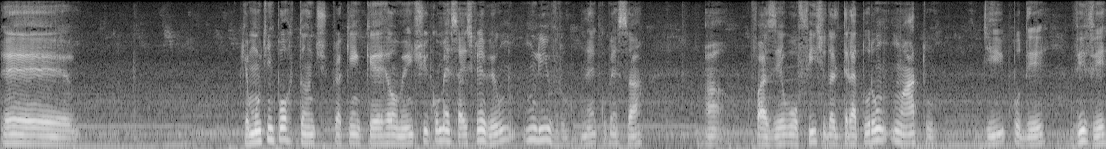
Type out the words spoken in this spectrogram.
é, que é muito importante para quem quer realmente começar a escrever um, um livro, né? começar a fazer o ofício da literatura um, um ato de poder viver,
